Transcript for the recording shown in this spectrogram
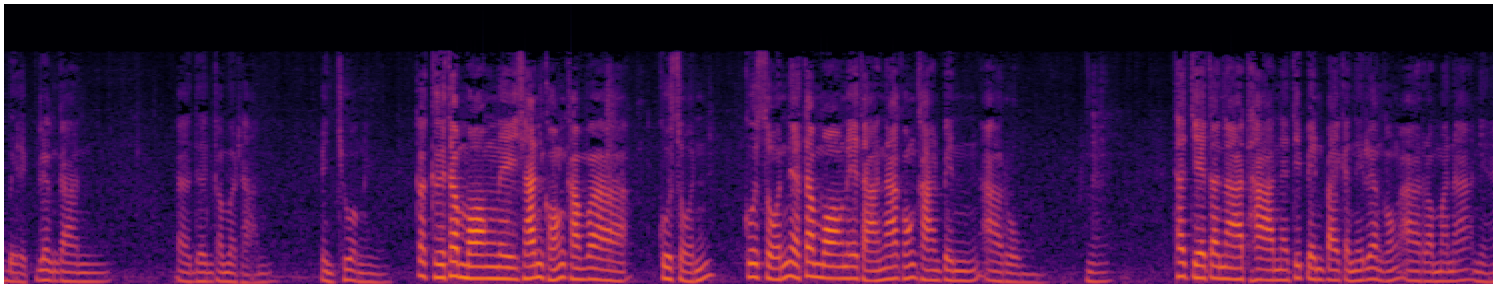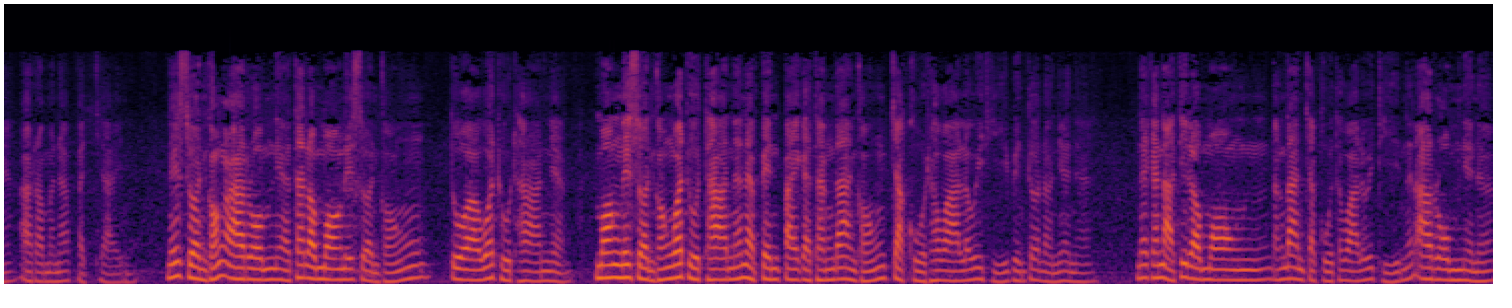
เบรกเรื่องการเดินกรรมฐานเป็นช่วงนึงก็คือถ้ามองในชั้นของคำว่ากุศล กุศลเนี่ยถ้ามองในฐานะของการเป็นอารมณ์นะถ้าเจตนาทานเนี่ยที่เป็นไปกันในเรื่องของอารมณะเนี่ยอารมณปัจจัย ในส่วนของอารมณ์เนี่ยถ้าเรามองในส่วนของตัววัตถุทานเนี่ย มองในส่วนของวัตถุทานนั้นเป็นไปกับทางด้านของจักขูทวารวิถีเป็นต้นเหล่านี้นะในขณะที่เรามองทางด้านจักขูทวารวิถีนั้นอารมณ์เนี่ยนะ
